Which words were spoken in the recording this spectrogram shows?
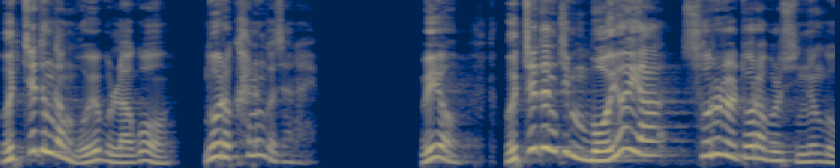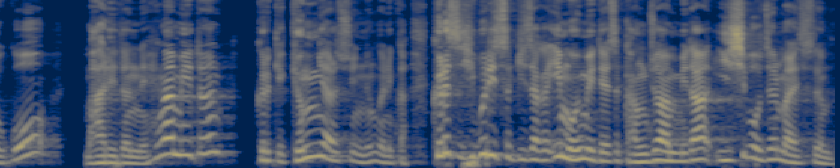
어쨌든 간 모여보려고 노력하는 거잖아요. 왜요? 어쨌든지 모여야 서로를 돌아볼 수 있는 거고 말이든 행함이든 그렇게 격려할 수 있는 거니까. 그래서 히브리서 기자가 이 모임에 대해서 강조합니다. 25절 말씀.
